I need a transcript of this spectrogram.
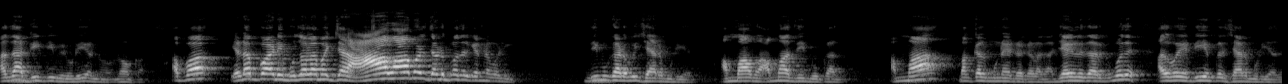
அதுதான் டிடிவியினுடைய நோக்கம். அப்போ எடப்பாடி முதலமைச்சர் ஆவாமல் தடுப்பதற்கு என்ன வழி? திமுக போய் சேர முடியாது. அம்மா அம்மா திமுக அம்மா மக்கள் முன்னேற்ற கழகம். ஜெயலலிதா இருக்கும்போது அது போய் டிஎம்கே சேர முடியாது.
